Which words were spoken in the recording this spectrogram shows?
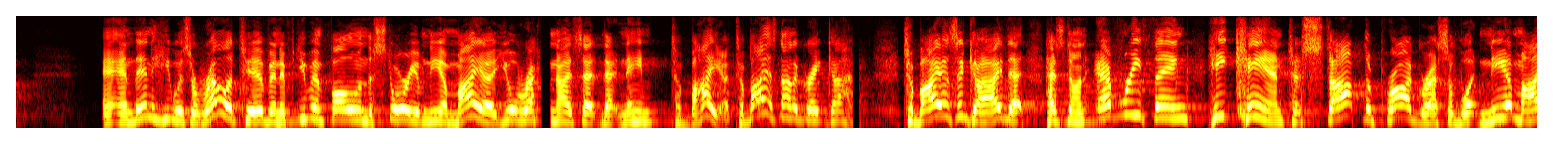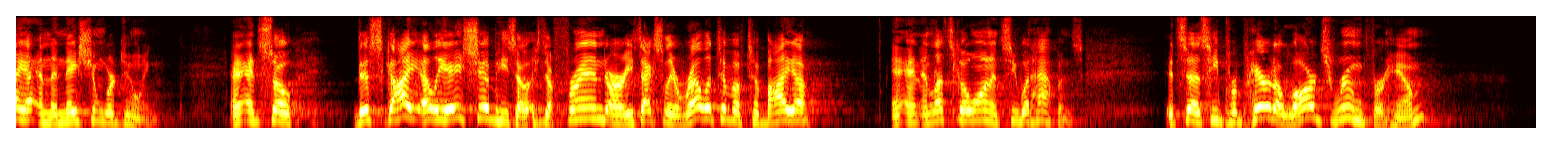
And then he was a relative, and if you've been following the story of Nehemiah, you'll recognize that, that name Tobiah. Tobiah's not a great guy. Tobiah is a guy that has done everything he can to stop the progress of what Nehemiah and the nation were doing. And, and so this guy, Eliashib, he's a, he's a friend or he's actually a relative of Tobiah. And, and let's go on and see what happens. It says, He prepared a large room for him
